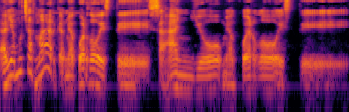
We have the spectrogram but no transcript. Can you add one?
Había muchas marcas, me acuerdo, este, Sanyo, me acuerdo, este,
